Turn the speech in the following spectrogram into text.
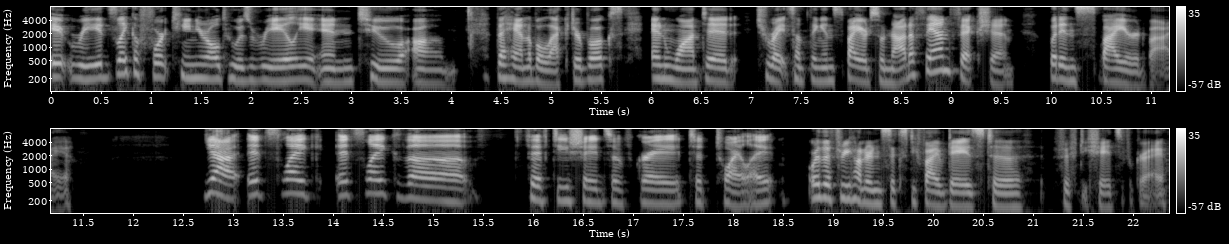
it reads like a 14 year old who was really into um, the Hannibal Lecter books and wanted to write something inspired. So, not a fan fiction, but inspired by. Yeah, it's like it's like the 50 shades of gray to Twilight or the 365 days to 50 shades of gray.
